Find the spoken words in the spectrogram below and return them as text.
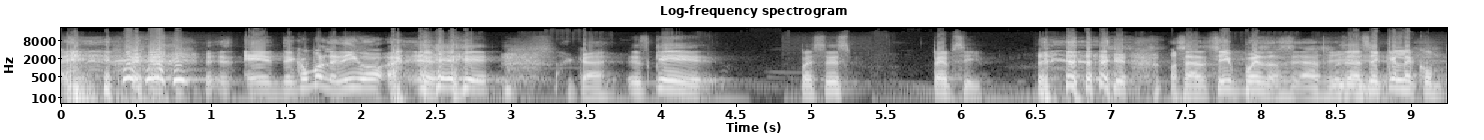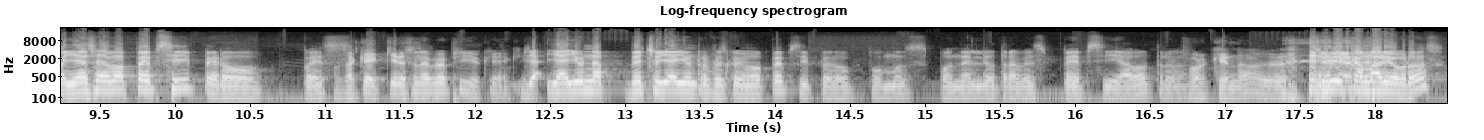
eh, de cómo le digo, acá, es que, pues es Pepsi. o sea, sí, pues, así. O sea, sé que la compañía se llama Pepsi, pero pues... o sea, ¿qué quieres una Pepsi o qué? Ya, ya hay una... De hecho, ya hay un refresco llamado Pepsi, pero podemos ponerle otra vez Pepsi a otro. ¿Por qué no? ¿Sí ubica Mario Bros?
